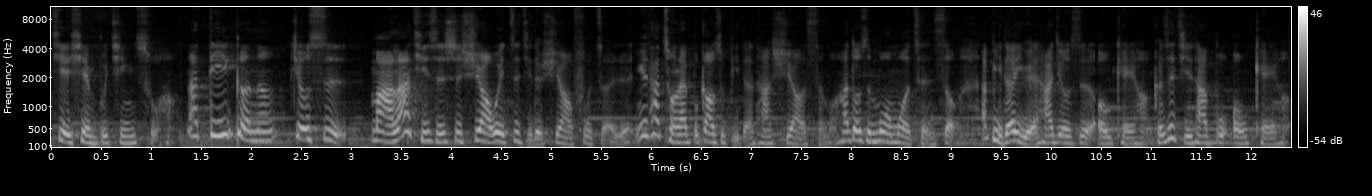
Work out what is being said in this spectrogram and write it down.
界限不清楚哈。那第一个呢，就是。马拉其实是需要为自己的需要负责任，因为他从来不告诉彼得他需要什么，他都是默默承受。那彼得以为他就是 OK 哈，可是其实他不 OK 哈。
